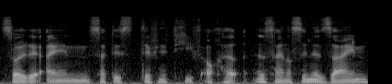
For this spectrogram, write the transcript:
sollte ein Sadist definitiv auch seiner Sinne sein.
